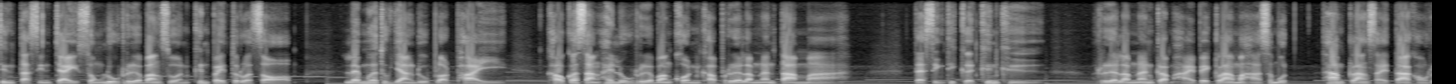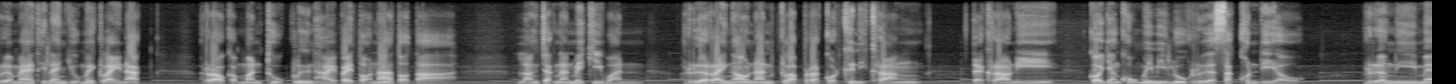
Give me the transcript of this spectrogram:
จึงตัดสินใจส่งลูกเรือบางส่วนขึ้นไปตรวจสอบ และเมื่อทุกอย่างดูปลอดภัย เขาก็สั่งให้ลูกเรือบางคนขับเรือลำนั้นตามมา แต่สิ่งที่เกิดขึ้นคือ เรือลำนั้นกลับหายไปกลางมหาสมุทรท่ามกลางสายตาของเรือแม่ที่แล่นอยู่ไม่ไกลนัก เรากับมันถูกกลืนหายไปต่อหน้าต่อตา หลังจากนั้นไม่กี่วัน เรือไร้เงานั้นกลับปรากฏขึ้นอีกครั้ง แต่คราวนี้ก็ยังคงไม่มีลูกเรือสักคนเดียว เรื่องนี้แม้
